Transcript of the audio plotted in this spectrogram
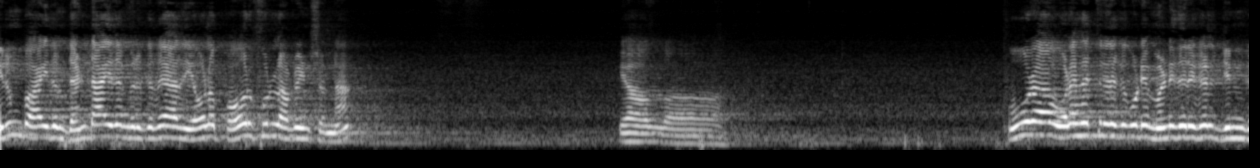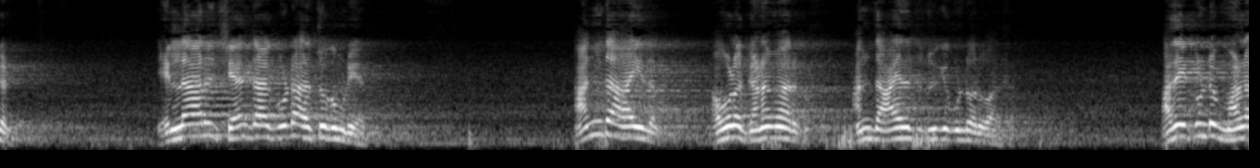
இரும்பு ஆயுதம் தண்டாயுதம் இருக்குது அது எவ்வளோ பவர்ஃபுல் அப்படின்னு சொன்னால் பூரா உலகத்தில் இருக்கக்கூடிய மனிதர்கள் ஜின்கள் எல்லாரும் சேர்ந்தா கூட அது தூக்க முடியாது. அந்த ஆயுதம் அவ்வளோ கனமாக இருக்கும். அந்த ஆயுதத்தை தூக்கி கொண்டு வருவார்கள். அதை கொண்டு மலை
